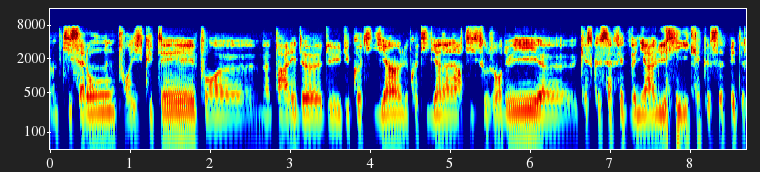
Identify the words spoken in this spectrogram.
un petit salon pour discuter, pour euh, bah, parler de, de, du quotidien, le quotidien d'un artiste aujourd'hui. Euh, Qu'est-ce que ça fait de venir à l'USI Qu'est-ce que ça fait de,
